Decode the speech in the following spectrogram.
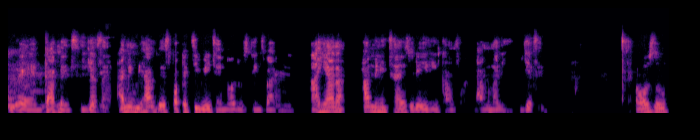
uh, government. You get it? I mean, we have this property rate and all those things, but Mm. Ahiana, how many times do they even come for that money? You get it? Also,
